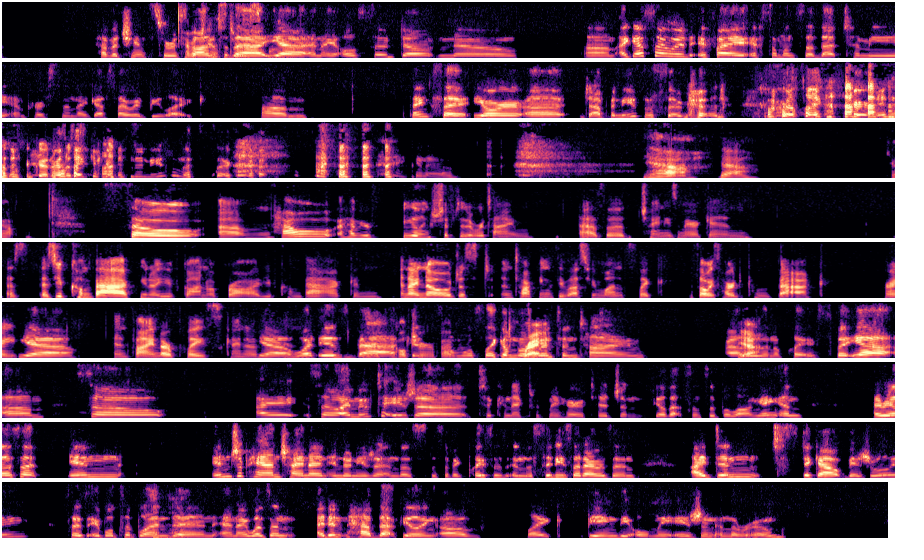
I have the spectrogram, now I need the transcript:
have a chance to respond chance to to that. respond. Yeah, and I also don't know. Um, I guess I would if I if someone said that to me in person, I guess I would be like, um, thanks, your uh, Japanese is so good, or like your Indo- a good or like your. Indonesian is so good. You know. yeah, yeah, yeah. So, um, how have your feelings shifted over time as a Chinese American? As as you've come back, you know, you've gone abroad, you've come back, and and I know just in talking with you last few months, like it's always hard to come back, right? Yeah. And find our place, kind of. Yeah. in- what is back? culture, it's but- almost like a Right. moment in time rather Yeah. than a place. But yeah, um, so I so I moved to Asia to connect with my heritage and feel that sense of belonging. And I realized that in in Japan, China, and Indonesia, in those specific places, in the cities that I was in, I didn't stick out visually. So I was able to blend Mhm. in, and I wasn't, I didn't have that feeling of like being the only Asian in the room.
